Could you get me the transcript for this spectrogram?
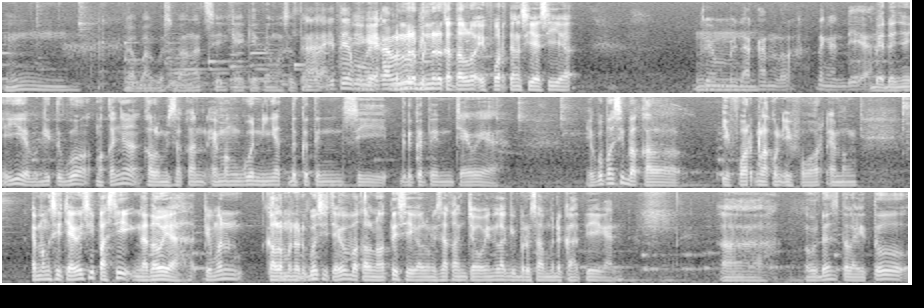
Hmm, nggak bagus banget sih kayak gitu maksudnya. Nah, itu yang ya membedakan kayak lu Bener-bener kata lo effort yang sia-sia. Itu yang Hmm. membedakan lo dengan dia. Bedanya iya begitu gua makanya kalau misalkan emang gue niat deketin si deketin cewek ya, ya gue pasti bakal effort ngelakuin effort. Emang emang si cewek sih pasti nggak tahu ya. Cuman kalau menurut gue si cewek bakal notice sih kalau misalkan cowok ini lagi berusaha mendekati kan. Eh, udah setelah itu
